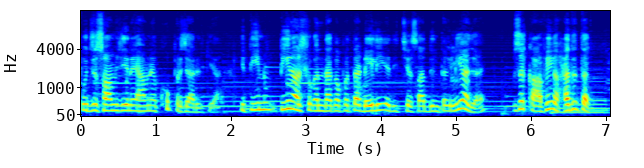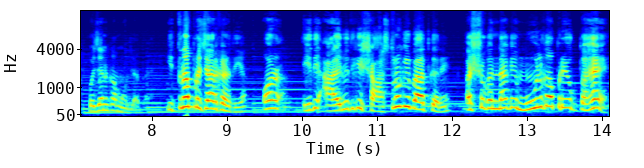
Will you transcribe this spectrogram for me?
पूज्य स्वामी जी ने हमने खूब प्रचारित किया कि तीन तीन अश्वगंधा का पत्ता डेली यदि छह, सात दिन तक लिया जाए, उसे काफ़ी हद तक वज़न कम हो जाता है। इतना प्रचार कर दिया। और यदि आयुर्वेद के शास्त्रों की बात करें, अश्वगंधा के मूल का प्रयोग तो है,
